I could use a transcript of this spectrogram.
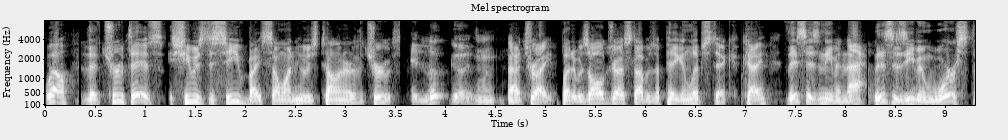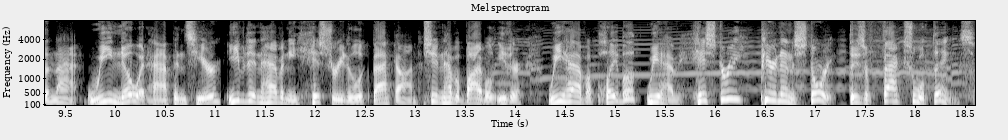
Well, the truth is she was deceived by someone who was telling her the truth. It looked good. Mm. That's right. But it was all dressed up as a pig in lipstick. Okay. This isn't even that. This is even worse than that. We know what happens here. Eve didn't have any history to look back on. She didn't have a Bible either. We have a playbook. We have history. Period. End a story. These are factual things.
